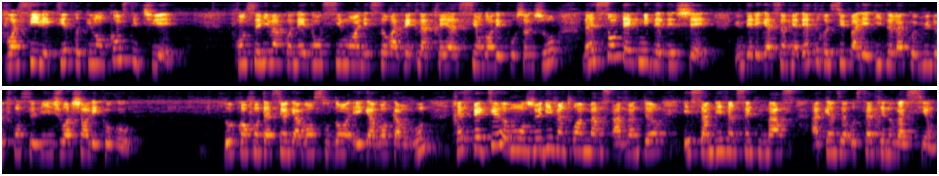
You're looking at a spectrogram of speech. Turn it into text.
Voici les titres qui l'ont constitué. Franceville va connaître dans six mois un essor avec la création dans les prochains jours d'un son technique des déchets. Une délégation vient d'être reçue par les guides de la commune de Franceville, Joachim Les. D'autres confrontations Gabon-Soudan et Gabon-Cameroun, respectivement jeudi 23 mars à 20h et samedi 25 mars à 15h au stade Rénovation.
